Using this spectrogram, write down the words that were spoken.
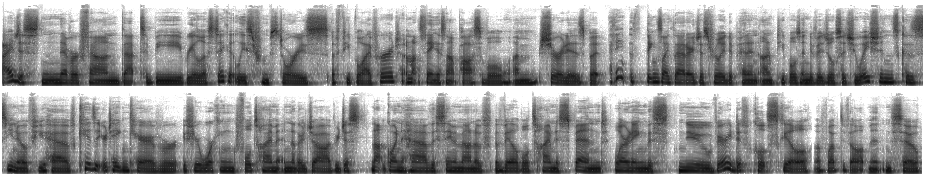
I just never found that to be realistic, at least from stories of people I've heard. I'm not saying it's not possible, I'm sure it is, but I think things like that are just really dependent on people's individual situations. Because, you know, if you have kids that you're taking care of, or if you're working full time at another job, you're just not going to have the same amount of available time to spend learning this new, very difficult skill of web development. And so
